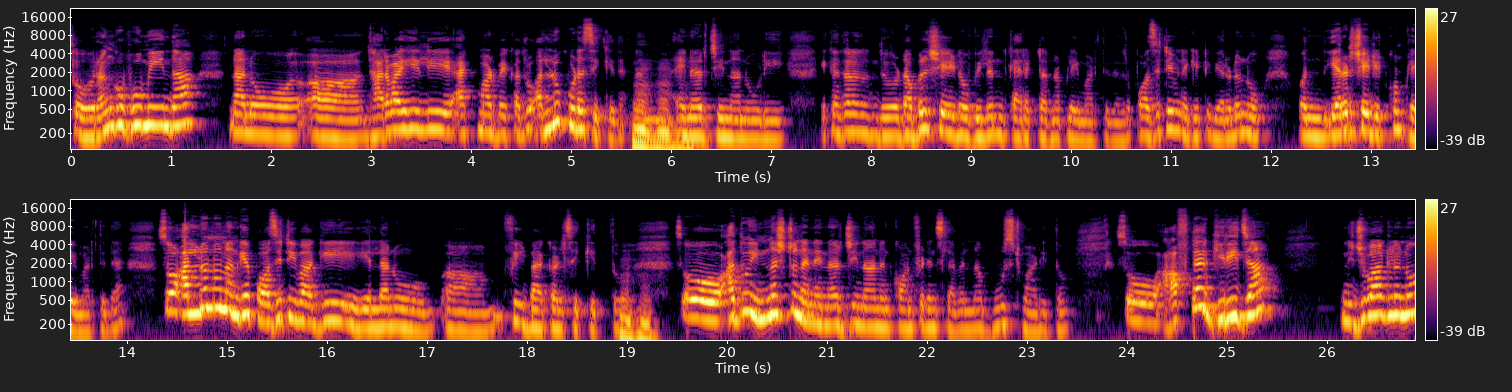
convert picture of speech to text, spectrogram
ಸೊ ರಂಗಭೂಮಿಯಿಂದ ನಾನು ಧಾರಾವಾಹಿಯಲ್ಲಿ ಆಕ್ಟ್ ಮಾಡಬೇಕಾದ್ರೂ ಅಲ್ಲೂ ಕೂಡ ಸಿಕ್ಕಿದೆ. ನನ್ನ ಎನರ್ಜಿನ ನೋಡಿ ಯಾಕಂದ್ರೆ ಒಂದು ಡಬಲ್ ಶೇಡ್ ವಿಲನ್ ಕ್ಯಾರೆಕ್ಟರ್ನ ಪ್ಲೇ ಮಾಡ್ತಿದ್ದೆ. ಅಂದ್ರೆ ಪಾಸಿಟಿವ್ ನೆಗೆಟಿವ್ ಎರಡನ್ನೂ ಒಂದು ಎರಡು ಶೇಡ್ ಇಟ್ಕೊಂಡು ಪ್ಲೇ ಮಾಡ್ತಿದ್ದೆ. ಸೊ ಅಲ್ಲೂ ನನಗೆ ಪಾಸಿಟಿವ್ ಆಗಿ ಎಲ್ಲಾನು ಫೀಡ್ಬ್ಯಾಕ್ಗಳು ಸಿಕ್ಕಿತ್ತು. ಸೊ ಅದು ಇನ್ನಷ್ಟು ನನ್ನ ಎನರ್ಜಿನ ನನ್ನ ಕಾನ್ಫಿಡೆನ್ಸ್ ಲೆವೆಲ್ನ ಬೂಸ್ಟ್ ಮಾಡಿತ್ತು. ಸೊ ಆಫ್ಟರ್ ಗಿರಿಜಾ ನಿಜವಾಗ್ಲೂ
